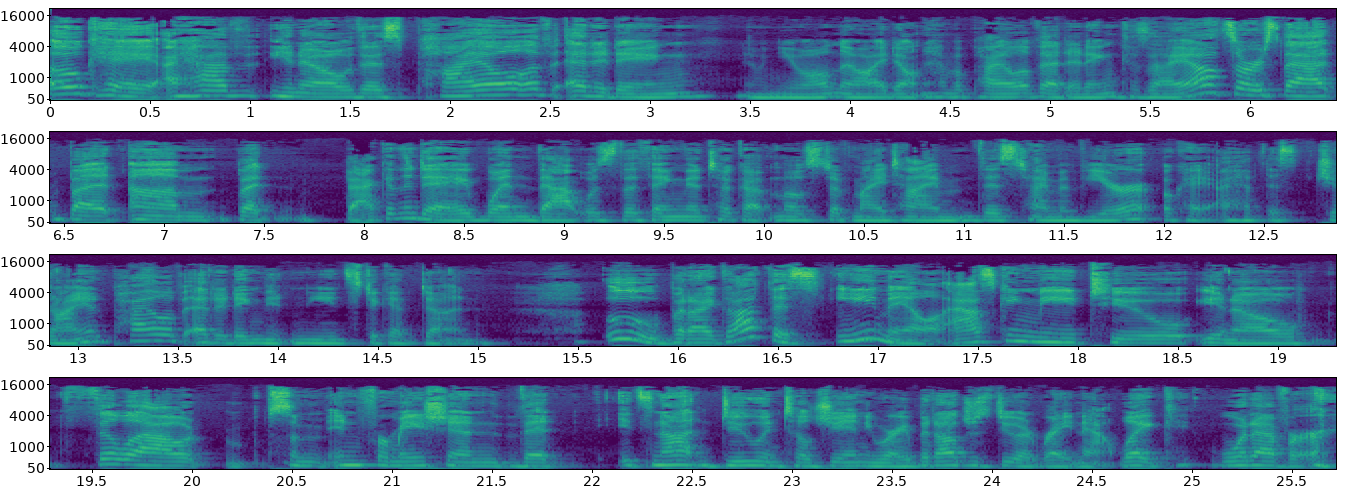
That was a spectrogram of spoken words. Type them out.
okay, I have, you know, this pile of editing. I mean, you all know I don't have a pile of editing because I outsource that, but um but back in the day when that was the thing that took up most of my time this time of year, okay, I have this giant pile of editing that needs to get done. Ooh, but I got this email asking me to, you know, fill out some information that it's not due until January, but I'll just do it right now. Like, whatever.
